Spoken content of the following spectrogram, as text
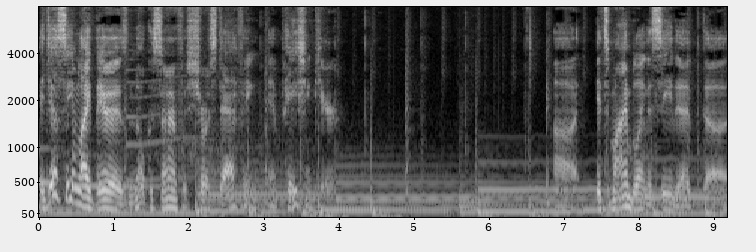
It just seemed like there is no concern for short staffing and patient care. Uh, it's mind blowing to see that uh,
